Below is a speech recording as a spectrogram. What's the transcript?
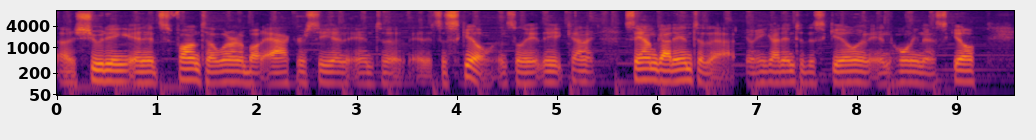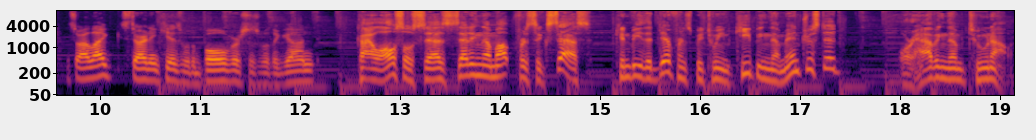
uh, shooting and it's fun to learn about accuracy and, and, to, and it's a skill. And so they, they kind of, Sam got into that. You know, he got into the skill and, and honing that skill. So I like starting kids with a bow versus with a gun. Kyle also says setting them up for success can be the difference between keeping them interested or having them tune out.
